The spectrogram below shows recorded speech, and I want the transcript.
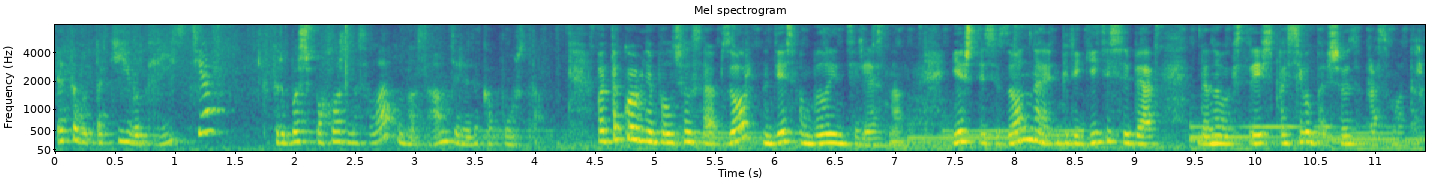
это вот такие вот листья, которые больше похожи на салат, но на самом деле это капуста. Вот такой у меня получился обзор. Надеюсь, вам было интересно. Ешьте сезонно, берегите себя. До новых встреч. Спасибо большое за просмотр.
